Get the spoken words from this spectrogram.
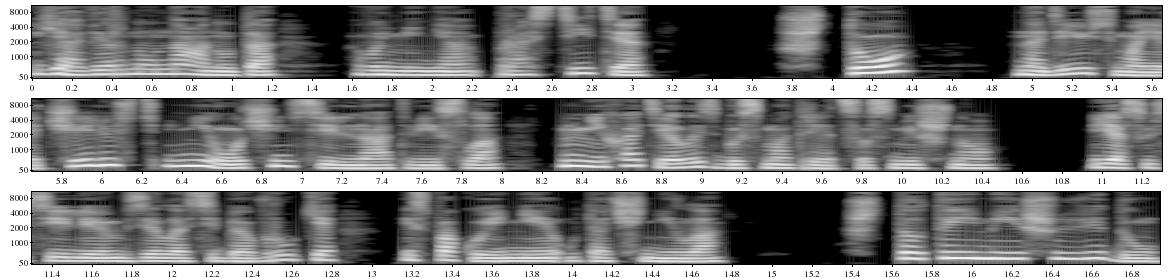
«Я верну Нанута. Вы меня простите?» «Что?» Надеюсь, моя челюсть не очень сильно отвисла. Не хотелось бы смотреться смешно. Я с усилием взяла себя в руки и спокойнее уточнила. «Что ты имеешь в виду?»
